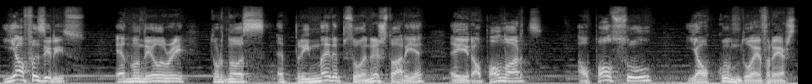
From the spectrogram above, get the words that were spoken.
E ao fazer isso, Edmund Hillary tornou-se a primeira pessoa na história a ir ao Polo Norte, ao Polo Sul e ao cume do Everest.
